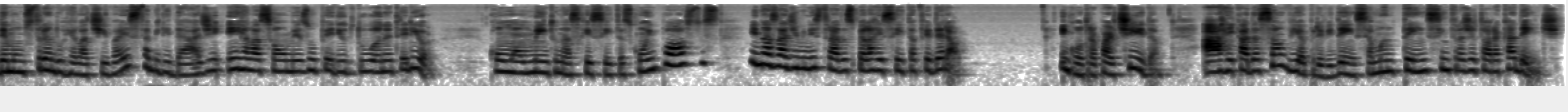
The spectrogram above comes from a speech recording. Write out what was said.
demonstrando relativa estabilidade em relação ao mesmo período do ano anterior, com um aumento nas receitas com impostos e nas administradas pela Receita Federal. Em contrapartida, a arrecadação via Previdência mantém-se em trajetória cadente,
